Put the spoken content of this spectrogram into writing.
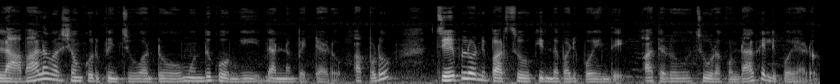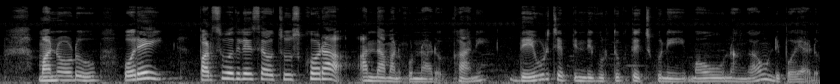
లాభాల వర్షం కురిపించు అంటూ ముందుకు వంగి దండం పెట్టాడు. అప్పుడు జేబులోని పర్సు కింద పడిపోయింది. అతడు చూడకుండా వెళ్ళిపోయాడు. మనోడు ఒరేయ్ పర్సు వదిలేసావు చూసుకోరా అందామనుకున్నాడు. కానీ దేవుడు చెప్పింది గుర్తుకు తెచ్చుకుని మౌనంగా ఉండిపోయాడు.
